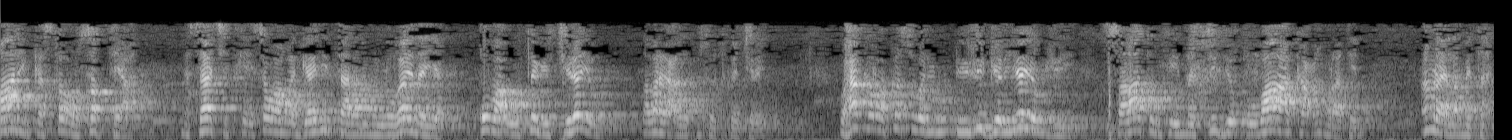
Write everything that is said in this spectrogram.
maalin kasta oo sabti ah masaajidka isagoo ama gaadiid saaran ama lugeynaya quba uu tegi jiray oo laba ragcadood ku soo tukan jiray waxaa kaloo ka sugan inuu dhiiri geliyey ou yihi salaatun fii masjidi qubaa ka cumratin. Cumray la mid tahay.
